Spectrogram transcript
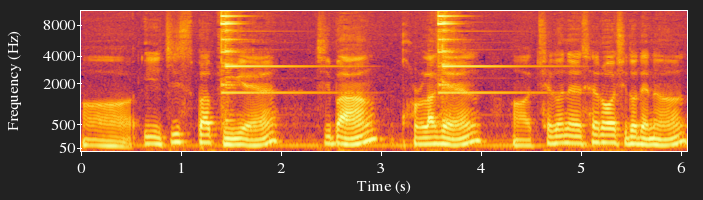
어, 이 G스팟 부위에 지방, 콜라겐, 어, 최근에 새로 시도되는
